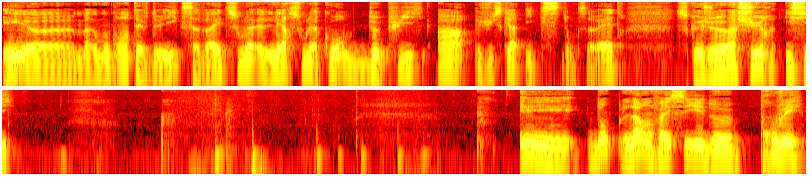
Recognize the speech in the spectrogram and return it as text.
Et euh, mon grand f de x, ça va être l'air sous la courbe depuis A jusqu'à x. Donc ça va être ce que je assure ici. Et donc là, on va essayer de prouver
